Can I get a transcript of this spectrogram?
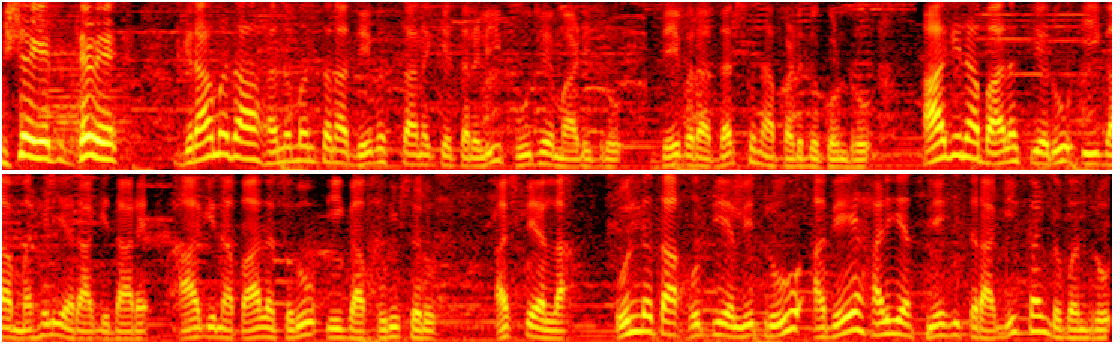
ಖುಷಿಯಾಗೈತಿ ಅಂತೇಳಿ ಗ್ರಾಮದ ಹನುಮಂತನ ದೇವಸ್ಥಾನಕ್ಕೆ ತೆರಳಿ ಪೂಜೆ ಮಾಡಿದ್ರು. ದೇವರ ದರ್ಶನ ಪಡೆದುಕೊಂಡ್ರು. ಆಗಿನ ಬಾಲಕಿಯರು ಈಗ ಮಹಿಳೆಯರಾಗಿದ್ದಾರೆ. ಆಗಿನ ಬಾಲಕರು ಈಗ ಪುರುಷರು. ಅಷ್ಟೇ ಅಲ್ಲ, ಉನ್ನತ ಹುದ್ದೆಯಲ್ಲಿದ್ರೂ ಅದೇ ಹಳೆಯ ಸ್ನೇಹಿತರಾಗಿ ಕಂಡು ಬಂದ್ರು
